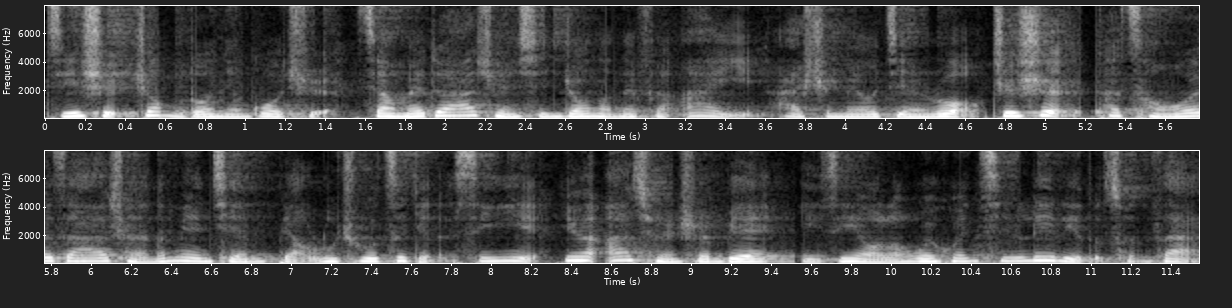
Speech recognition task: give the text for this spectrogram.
即使这么多年过去，小梅对阿全心中的那份爱意还是没有减弱，只是她从未在阿全的面前表露出自己的心意，因为阿全身边已经有了未婚妻丽丽的存在。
